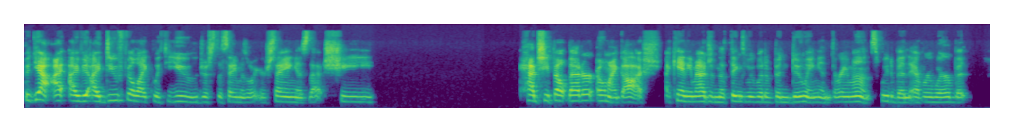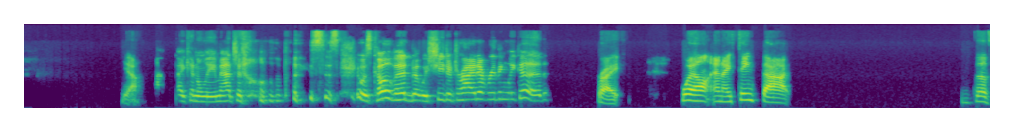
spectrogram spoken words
but yeah, I, I I do feel like with you, just the same as what you're saying, is that she had she felt better, oh my gosh, I can't imagine the things we would have been doing in three months. We'd have been everywhere, but yeah, I can only imagine all the places. It was COVID, but we she'd have tried everything we could. Right. Well, and I think that the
